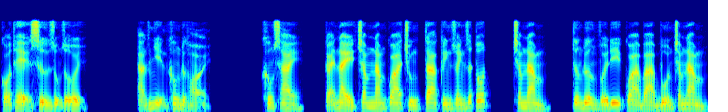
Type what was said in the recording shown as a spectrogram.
có thể sử dụng rồi. Án nhịn không được hỏi. Không sai, cái này trăm năm qua chúng ta kinh doanh rất tốt, trăm năm, tương đương với đi qua ba bốn trăm năm,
